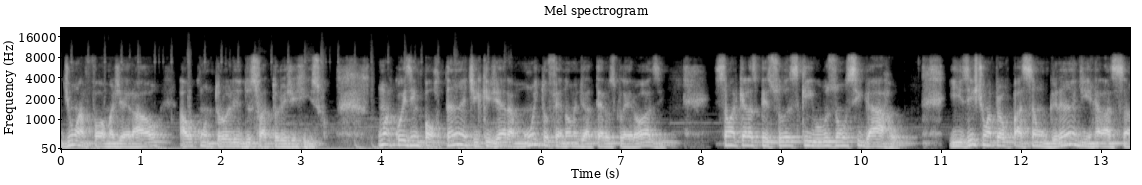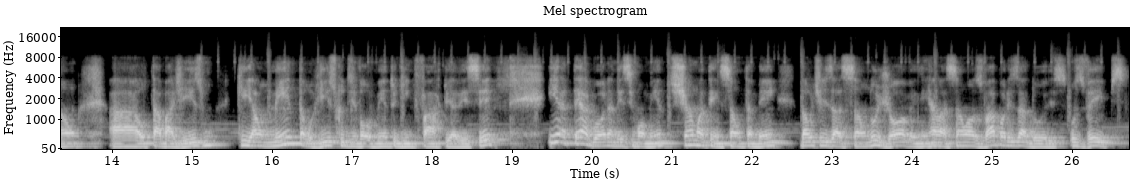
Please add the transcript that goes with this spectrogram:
de uma forma geral ao controle dos fatores de risco. Uma coisa importante que gera muito o fenômeno de aterosclerose são aquelas pessoas que usam o cigarro. E existe uma preocupação grande em relação ao tabagismo, que aumenta o risco de desenvolvimento de infarto e AVC. E até agora, nesse momento, chama atenção também da utilização nos jovens em relação aos vaporizadores, os vapes,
